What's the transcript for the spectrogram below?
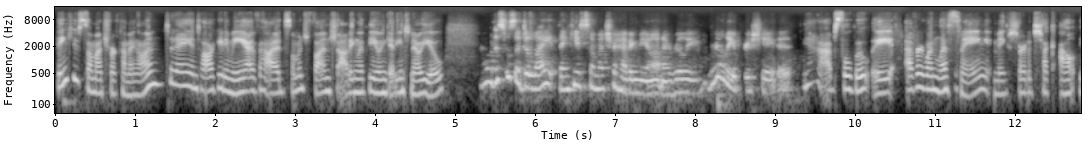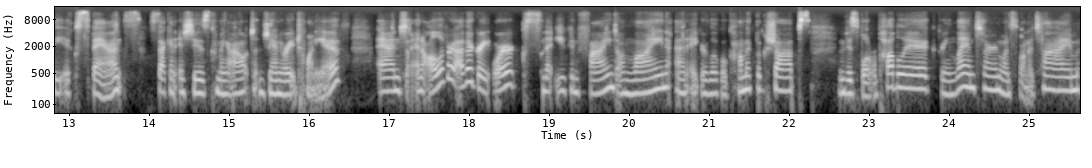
thank you so much for coming on today and talking to me. I've had so much fun chatting with you and getting to know you. Oh, this was a delight. Thank you so much for having me on. I really, really appreciate it. Yeah, absolutely. Everyone listening, make sure to check out The Expanse. Second issue is coming out January 20th. And, and all of our other great works that you can find online and at your local comic book shops Invisible Republic, Green Lantern, Once Upon a Time.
